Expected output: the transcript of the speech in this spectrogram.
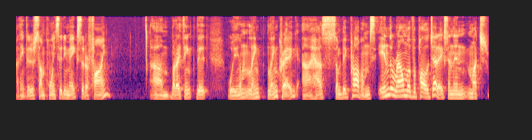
I think there are some points that he makes that are fine. Um, but I think that William Lane, Lane Craig uh, has some big problems in the realm of apologetics, and then much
